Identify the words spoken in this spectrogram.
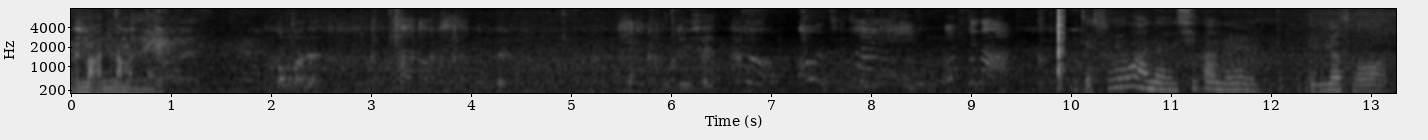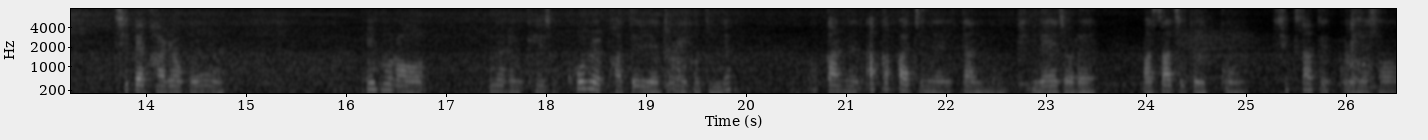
얼마 안 남았네 엄마는? 이제 수유하는 시간을 좀 늘려서 집에 가려고 일부러 오늘은 계속 콜을 받을 예정이거든요. 아까는 아까까지는 일단 뭐 이래저래 마사지도 있고 식사도 있고 이래서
